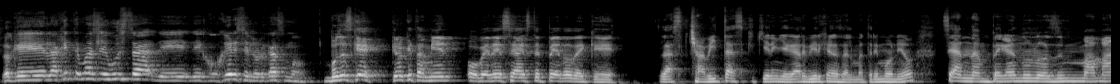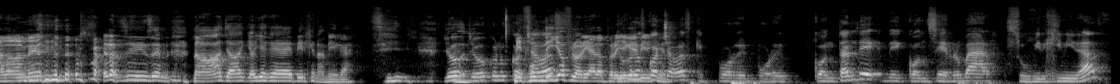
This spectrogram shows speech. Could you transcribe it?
Lo que a la gente más le gusta de, de coger es el orgasmo. Pues es que creo que también obedece a este pedo de que las chavitas que quieren llegar vírgenes al matrimonio se andan pegando unos mamadones. Pero sí dicen, no, yo, yo llegué virgen, amiga. Sí. Yo, yo conozco Mi a chavas. fundillo floreado, pero yo llegué conozco virgen. a chavas que por, por, con tal de, de conservar su virginidad,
